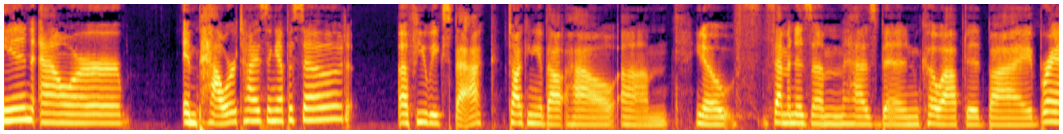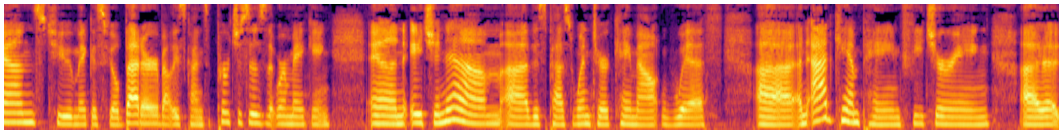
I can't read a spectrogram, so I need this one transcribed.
in our Empowertizing episode a few weeks back, talking about how, um, you know, f- feminism has been co-opted by brands to make us feel better about these kinds of purchases that we're making. And H&M, uh, this past winter came out with, uh, an ad campaign featuring, uh,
